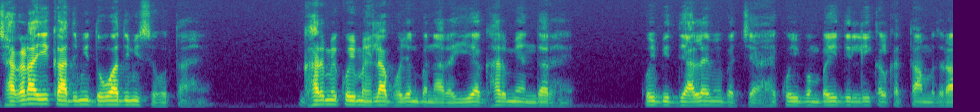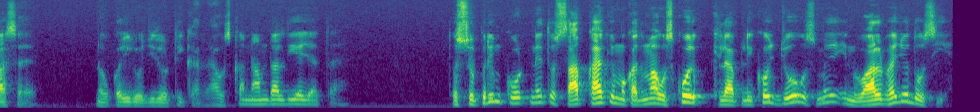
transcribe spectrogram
झगड़ा एक आदमी, दो आदमी से होता है। घर में कोई महिला भोजन बना रही है या घर में अंदर है, कोई विद्यालय में बच्चा है, कोई बम्बई दिल्ली, कलकत्ता, मद्रास है, नौकरी, रोजी रोटी कर रहा है, उसका नाम डाल दिया जाता है। तो सुप्रीम कोर्ट ने तो साफ़ कहा कि मुकदमा उसको खिलाफ लिखो जो उसमें इन्वॉल्व है, जो दोषी है।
